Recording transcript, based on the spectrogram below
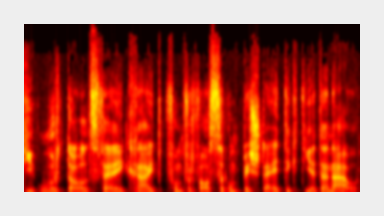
die Urteilsfähigkeit vom Verfasser und bestätigt die dann auch.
